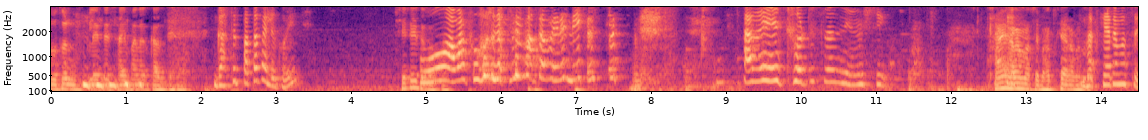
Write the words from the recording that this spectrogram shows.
নতুন প্লেটে সাইফানের কাজ দেখেন। গাছের পাতা পেলে কই? সেটাই তো ও আমার ফুল গাছের পাতা মেরে নিয়ে আসছে। আমি ছোট ছোট নিউসি খায় আরাম আছে ভাত খায় আরাম আছে। ভাত খেয়ে আরাম আছে?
